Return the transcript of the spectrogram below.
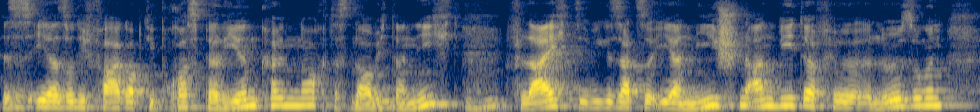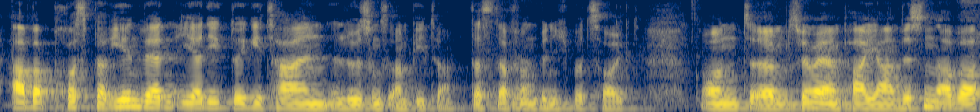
Es ist eher so die Frage, ob die prosperieren können noch, das glaube ich mhm. dann nicht. Mhm. Vielleicht, wie gesagt, so eher Nischenanbieter für Lösungen, aber prosperieren werden eher die digitalen Lösungsanbieter. Das davon ja. bin ich überzeugt. Und ähm, das werden wir ja in ein paar Jahren wissen, aber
